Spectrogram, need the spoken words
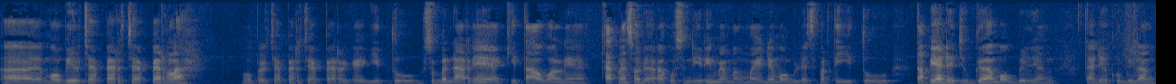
eh, mobil ceper-ceper lah. Mobil ceper-ceper kayak gitu. Sebenarnya ya kita awalnya karena saudaraku sendiri memang mainnya mobilnya seperti itu. Tapi ada juga mobil yang tadi aku bilang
